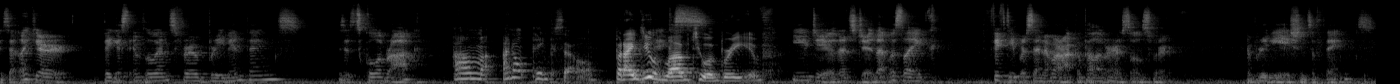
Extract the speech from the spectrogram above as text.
Is that like your biggest influence for abbreviating things? Is it School of Rock? Um, I don't think so, but I do love to abbreviate. You do. That's true. That was like fifty percent of our acapella rehearsals were abbreviations of things.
